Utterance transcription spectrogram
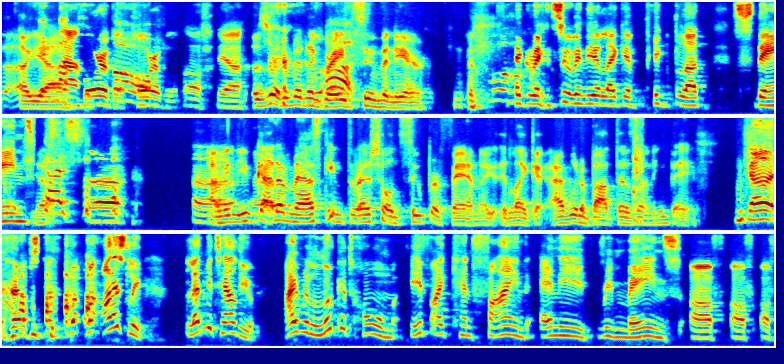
Oh yeah. yeah. horrible, oh. horrible. Oh yeah. Those would have been a great souvenir. a great souvenir, like a pig blood stains. Yeah. Uh, uh, I mean, you've got uh, a masking threshold super fan. I, like I would have bought those on eBay. but, but honestly, let me tell you, I will look at home if I can find any remains of of of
